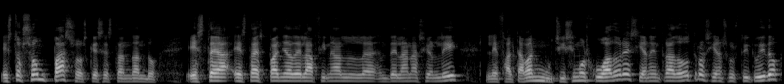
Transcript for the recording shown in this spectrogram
Estos son pasos que se están dando. Esta, esta España de la final de la Nation League le faltaban muchísimos jugadores y han entrado otros y han sustituido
